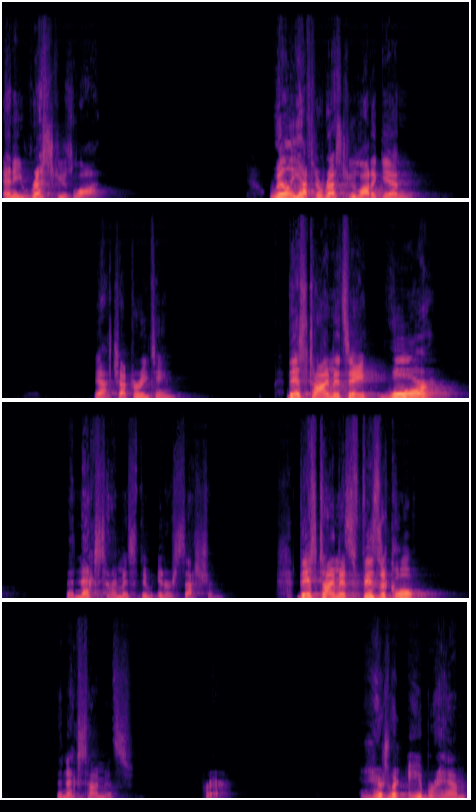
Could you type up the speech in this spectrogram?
and he rescues Lot. Will he have to rescue Lot again? Yeah, chapter 18. This time it's a war. The next time it's through intercession. This time it's physical. The next time it's prayer. And here's what Abraham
